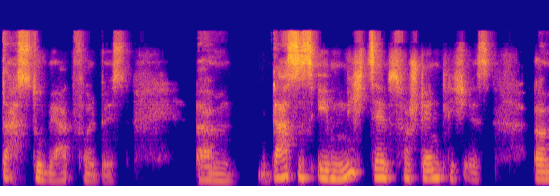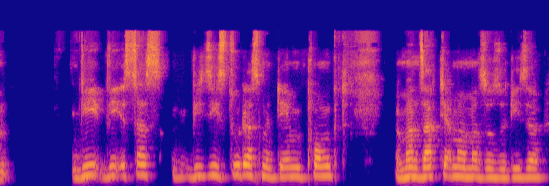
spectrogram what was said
dass du wertvoll bist, ähm, dass es eben nicht selbstverständlich ist. Ähm, wie, wie ist das, wie siehst du das mit dem Punkt? Man sagt ja immer mal so, so diese,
